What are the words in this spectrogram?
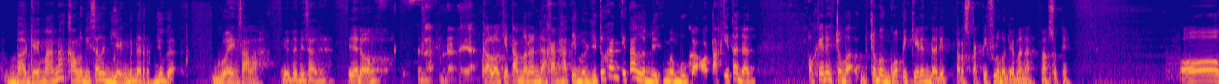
bagaimana kalau misalnya dia yang benar juga gue yang salah gitu misalnya. Iya dong benar-benar ya. Kalau kita merendahkan hati begitu kan kita lebih membuka otak kita dan oke okay deh coba coba gue pikirin dari perspektif lu bagaimana maksudnya. Oh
